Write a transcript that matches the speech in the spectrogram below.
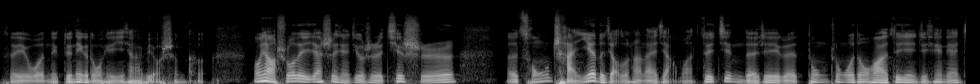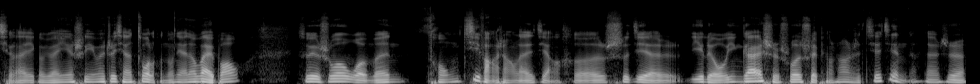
所以我那对那个东西印象还比较深刻。我想说的一件事情就是，其实。呃，从产业的角度上来讲嘛，最近的这个动中国动画最近这些年起来一个原因，是因为之前做了很多年的外包，所以说我们从技法上来讲和世界一流应该是说水平上是接近的，但是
